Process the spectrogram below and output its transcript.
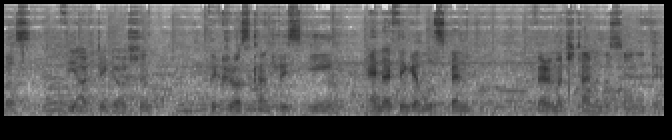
Bus, the Arctic Ocean, the cross country skiing, and I think I will spend very much time in the sauna there.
